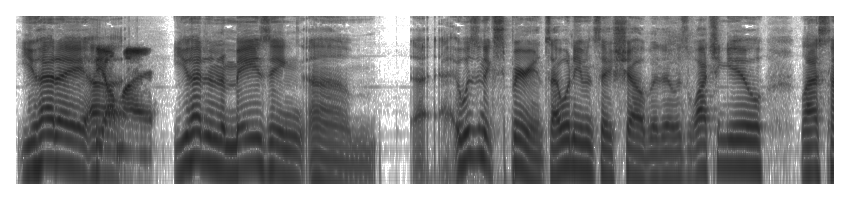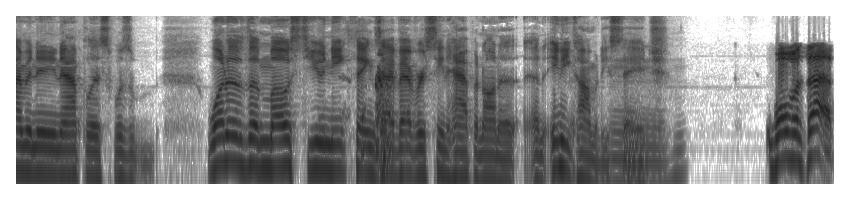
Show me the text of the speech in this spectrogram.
You had a see all uh, my. you had an amazing um uh, it was an experience. I wouldn't even say show, but it was watching you last time in Indianapolis was one of the most unique things I've ever seen happen on a an any comedy stage. What was that?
